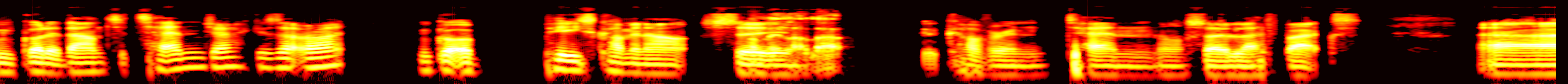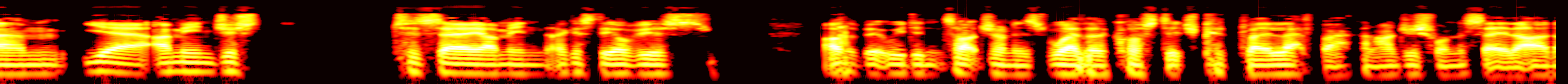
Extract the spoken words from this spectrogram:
we've got it down to ten. Jack, is that right? We've got a piece coming out soon like that. covering ten or so left backs. Um, yeah, I mean, just to say, I mean, I guess the obvious other bit we didn't touch on is whether Kostic could play left back, and I just want to say that I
